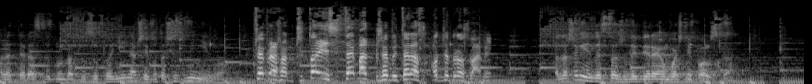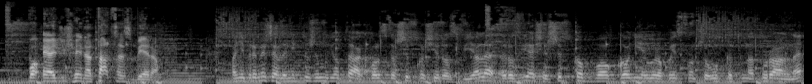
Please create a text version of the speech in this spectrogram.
Ale teraz wygląda to zupełnie inaczej, bo to się zmieniło. Przepraszam, czy to jest temat, żeby teraz o tym rozmawiać? A dlaczego inwestorzy wybierają właśnie Polskę? Bo ja dzisiaj na tacę zbieram. Panie premierze, ale niektórzy mówią tak, Polska szybko się rozwija, ale rozwija się szybko, bo goni europejską czołówkę, to naturalne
